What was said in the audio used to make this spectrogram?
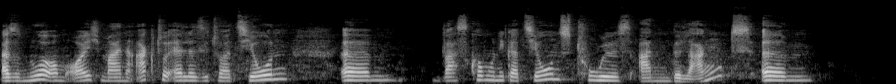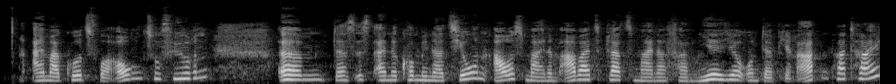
Also nur um euch meine aktuelle Situation, ähm, was Kommunikationstools anbelangt, ähm, einmal kurz vor Augen zu führen. Ähm, das ist eine Kombination aus meinem Arbeitsplatz, meiner Familie und der Piratenpartei.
